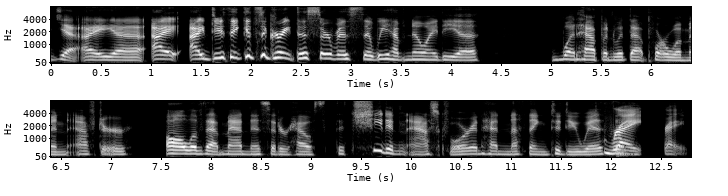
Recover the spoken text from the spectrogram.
Yeah, I uh I I do think it's a great disservice that we have no idea what happened with that poor woman after all of that madness at her house that she didn't ask for and had nothing to do with. And- Right, right.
